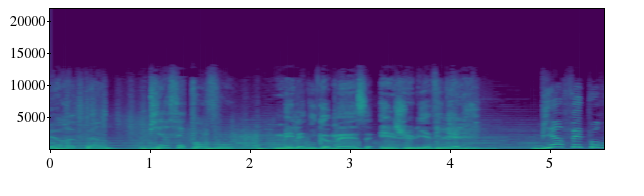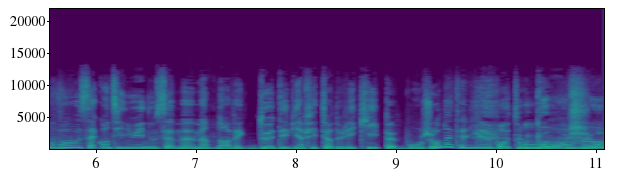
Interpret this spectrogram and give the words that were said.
Europe 1, bien fait pour vous. Mélanie Gomez et Julia Vignali. Bien fait pour vous, ça continue et nous sommes maintenant avec deux des bienfaiteurs de l'équipe. Bonjour Nathalie Le Breton. Bonjour,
